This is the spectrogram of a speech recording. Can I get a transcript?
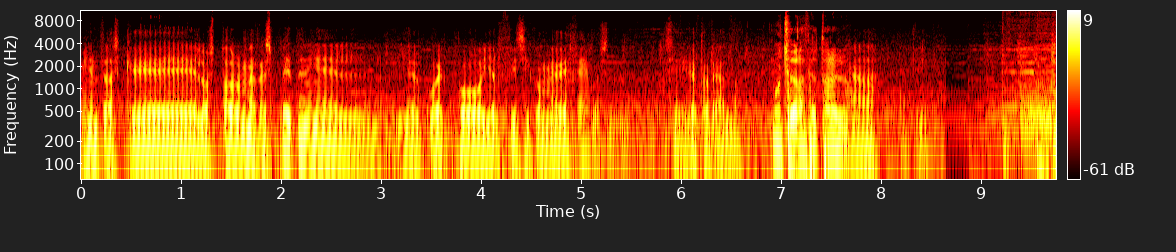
mientras que los toros me respeten y el, y el cuerpo y el físico me deje, pues seguiré toreando. Muchas gracias, torero. Nada, a ti.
